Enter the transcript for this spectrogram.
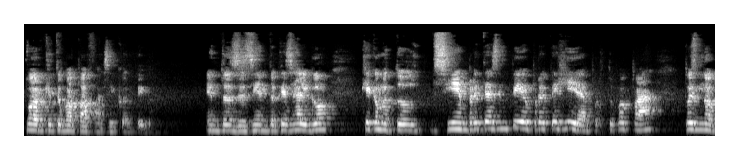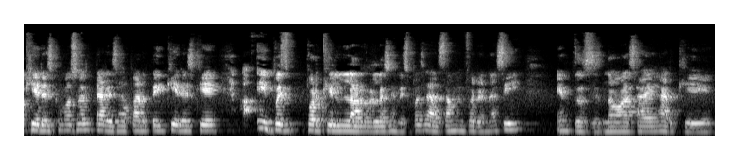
porque tu papá fue así contigo. Entonces siento que es algo que como tú siempre te has sentido protegida por tu papá, pues no quieres como soltar esa parte y quieres que, ah, y pues porque las relaciones pasadas también fueron así, entonces no vas a dejar que,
